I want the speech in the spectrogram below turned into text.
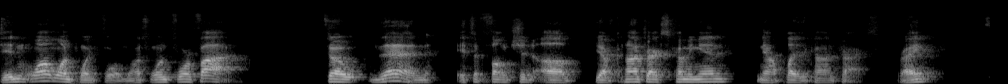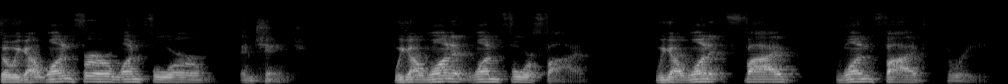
Didn't want 1.4, wants 1.45. So then it's a function of you have contracts coming in, now play the contracts, right? So we got one for one four and change. We got one at one four five. We got one at five one five three.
